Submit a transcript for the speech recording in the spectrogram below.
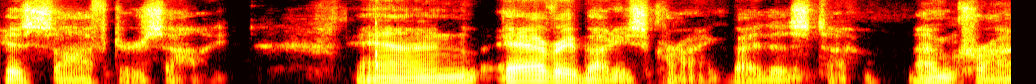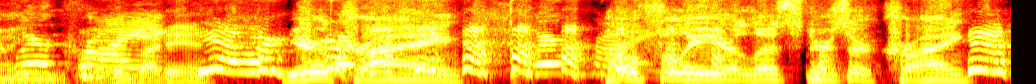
his softer side. And everybody's crying by this time. I'm crying. We're crying. Everybody, Yeah, we're you're crying. Crying. Hopefully, your listeners are crying.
